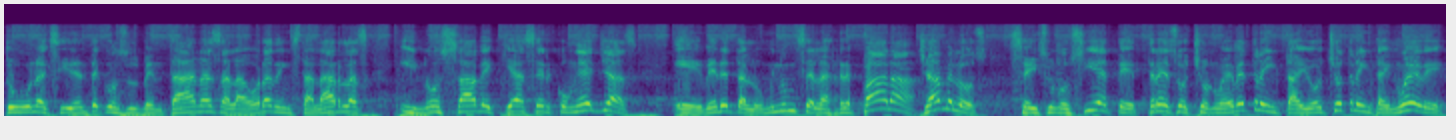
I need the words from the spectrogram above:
tuvo un accidente con sus ventanas a la hora de instalarlas y no sabe qué hacer con ellas. Everett Aluminum se las repara. Llámelos 617-389-3839.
